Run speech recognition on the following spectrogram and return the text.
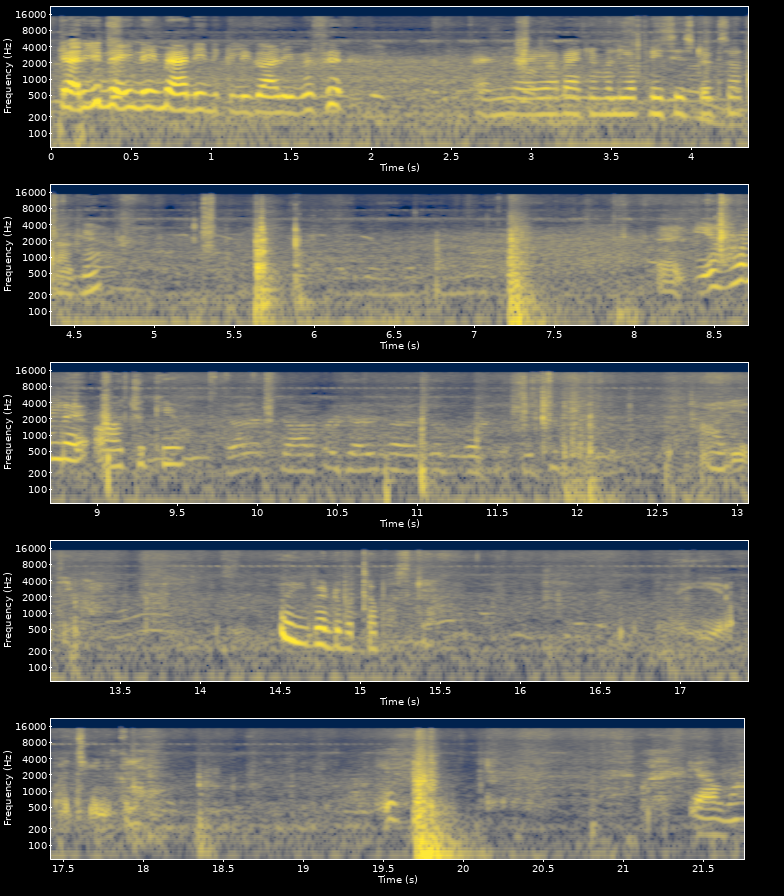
कह रही है नहीं नहीं मैं नहीं निकली गाड़ी में से। एंड मैं यहाँ बैठने वाली हूँ अपनी सिस्टर के साथ आ गया यहाँ मैं आ चुकी हूँ। और ये देखो। ये दुपट्टा फंस गया। ये रब्बा जी निकलो क्या हुआ?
